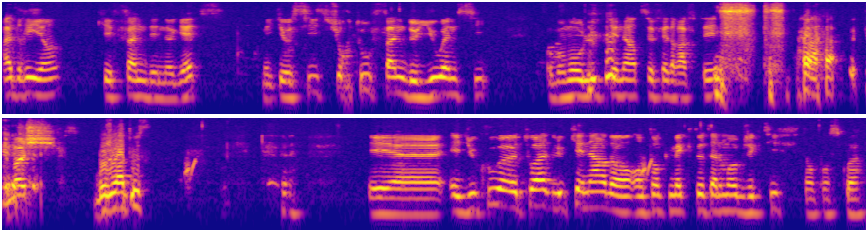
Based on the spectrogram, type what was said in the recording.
Adrien, qui est fan des Nuggets, mais qui est aussi surtout fan de UNC au moment où Luke Kennard se fait drafter. Bonjour à tous. Et, euh, et du coup, euh, toi, Luke Kennard, en, tant que mec totalement objectif, t'en penses quoi?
